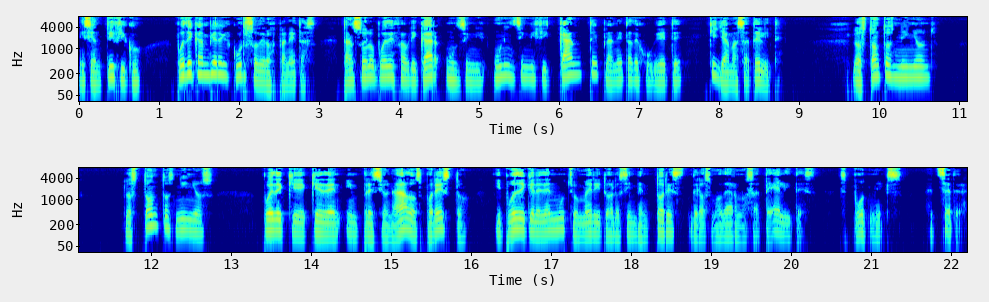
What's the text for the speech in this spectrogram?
ni científico puede cambiar el curso de los planetas, tan solo puede fabricar un, un, insignificante planeta de juguete que llama satélite. Los tontos niños Los tontos niños puede que queden impresionados por esto y puede que le den mucho mérito a los inventores de los modernos satélites, Sputniks, etc.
